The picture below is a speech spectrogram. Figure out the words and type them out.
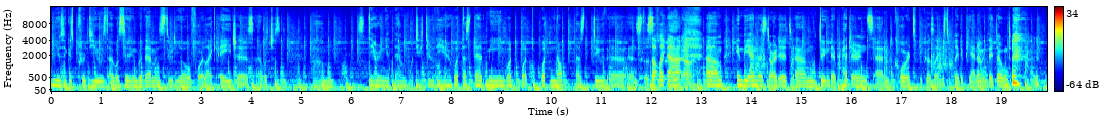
music is produced. I was sitting with them in the studio for like ages, and I was just um, staring at them. What do you do there? What does that mean? What what what knob does do and stuff like that. Um, in the end, I started um, doing their patterns and chords because I used to play the piano and they don't.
